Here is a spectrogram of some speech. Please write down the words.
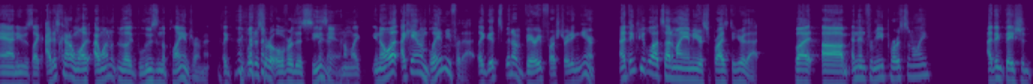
and he was like, I just kind of want, I wanted them to like losing the playing tournament. Like people are just sort of over this season. And I'm like, you know what? I can't even blame you for that. Like it's been a very frustrating year. I think people outside of Miami are surprised to hear that. But um, and then for me personally, I think they should.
